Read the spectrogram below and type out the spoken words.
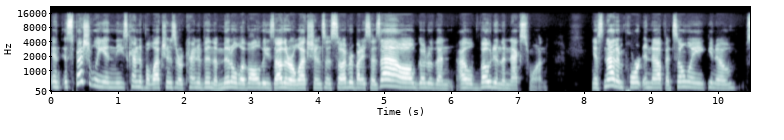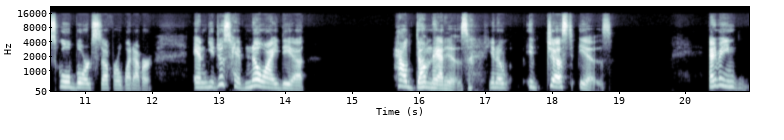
and especially in these kind of elections that are kind of in the middle of all these other elections and so everybody says ah, i'll go to the i'll vote in the next one. It's not important enough it's only you know school board stuff or whatever and you just have no idea how dumb that is you know it just is. I mean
